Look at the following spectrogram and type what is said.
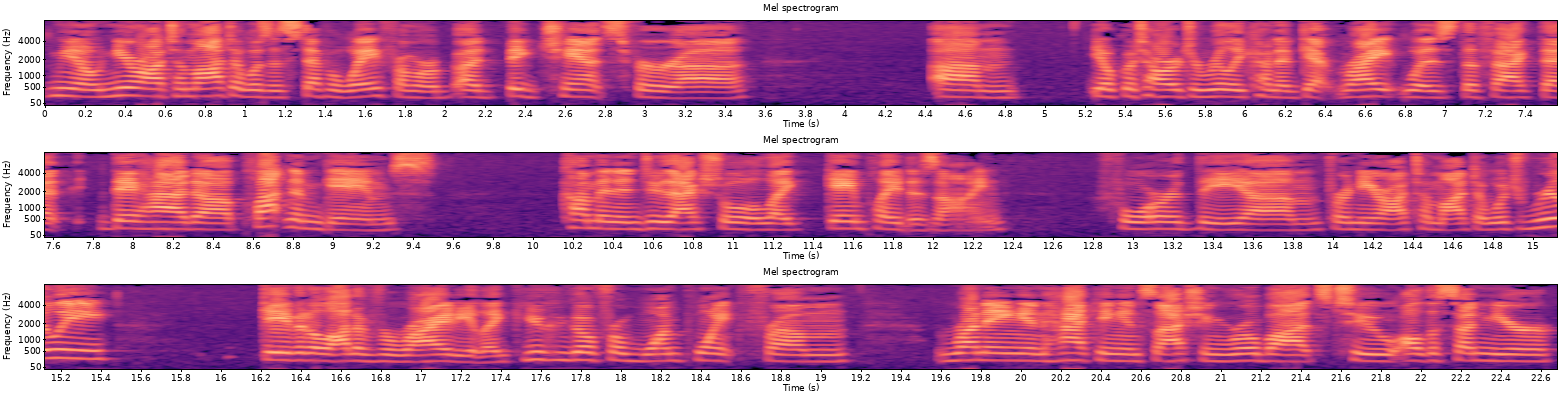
you know NieR Automata was a step away from, or a big chance for uh, um, Yoko Taro to really kind of get right, was the fact that they had uh, Platinum Games come in and do the actual like gameplay design for the um, for NieR Automata, which really gave it a lot of variety. Like you can go from one point from running and hacking and slashing robots to all of a sudden you're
